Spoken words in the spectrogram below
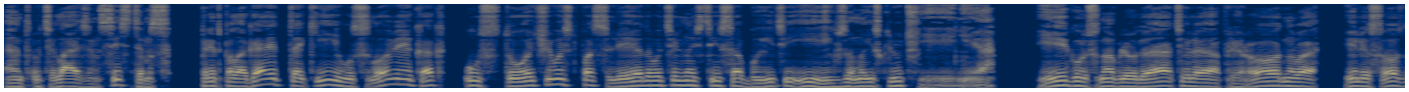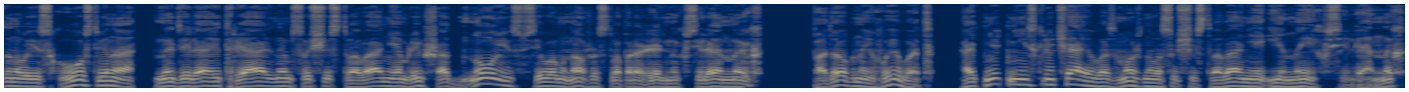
and Utilizing Systems предполагает такие условия, как устойчивость последовательности событий и их взаимоисключения. Игус наблюдателя, природного или созданного искусственно, наделяет реальным существованием лишь одну из всего множества параллельных вселенных. Подобный вывод, отнюдь не исключая возможного существования иных вселенных,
